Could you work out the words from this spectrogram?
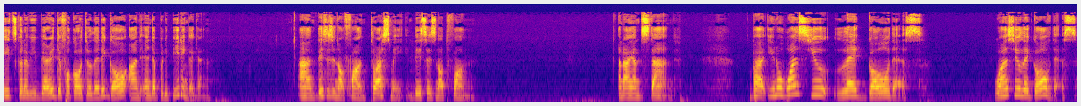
it's going to be very difficult to let it go and end up repeating again. And this is not fun. Trust me this is not fun. And i understand. But you know once you let go this once you let go of this,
